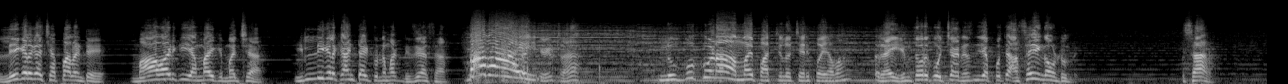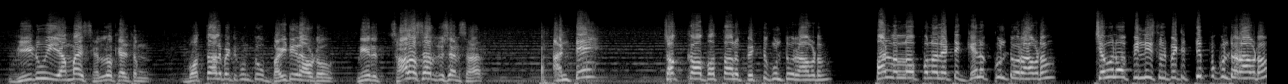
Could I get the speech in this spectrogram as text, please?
లీగల్గా చెప్పాలంటే మా వాడికి ఈ అమ్మాయికి మధ్య ఇల్లీగల్ కాంటాక్ట్ ఉన్నమాట నిజమే సార్ బాబాయ్! ఏంట్రా? నువ్వు కూడా అమ్మాయి పార్టీలో చేరిపోయావా? రై ఇంతవరకు వచ్చాక నిజం చెప్పితే అసహ్యంగా ఉంటుంది. సార్ వీడు ఈ అమ్మాయి సెల్లోకి వెళ్ళటం బొత్తాలు పెట్టుకుంటూ బయటికి రావడం నేను చాలా సార్లు చూశాను సార్. అంటే చొక్కా బొత్తాలు పెట్టుకుంటూ రావడం పళ్ళల్లో పుల్లలెట్టి గెలుక్కుంటూ రావడం చెవులో పిన్నీసులు పెట్టి తిప్పుకుంటూ రావడం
